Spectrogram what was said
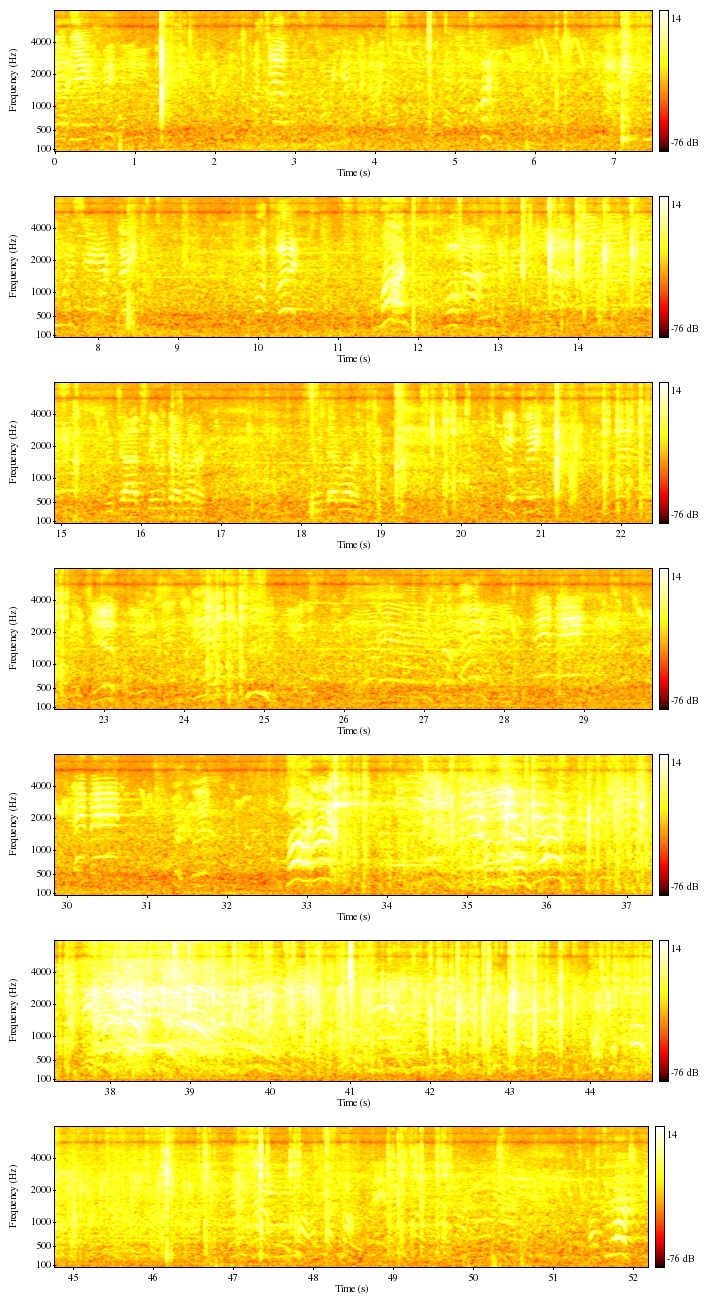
Good job. Stay with that runner. Stay with that runner. Come on.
